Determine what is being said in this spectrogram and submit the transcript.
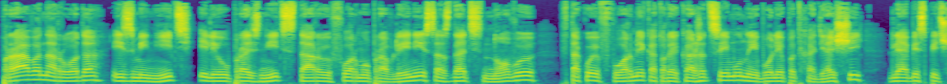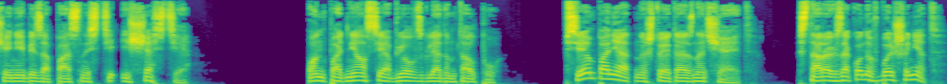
Право народа изменить или упразднить старую форму правления и создать новую в такой форме, которая кажется ему наиболее подходящей для обеспечения безопасности и счастья. Он поднялся и обвел взглядом толпу. Всем понятно, что это означает. Старых законов больше нет.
